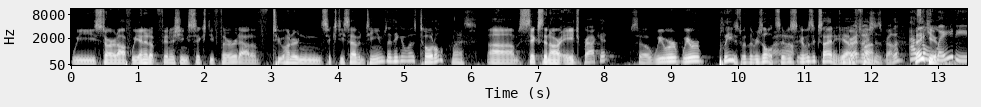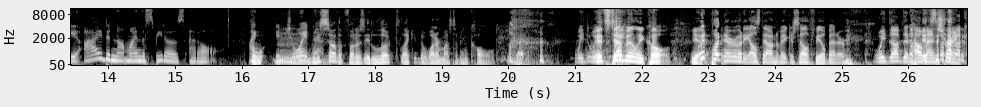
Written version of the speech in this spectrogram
We started off. We ended up finishing 63rd out of 267 teams, I think it was total. Nice. Um, sixth in our age bracket. So we were we were pleased with the results. It was it was exciting. Yeah, it was fun. Congratulations, brother. As Thank a you. lady, I did not mind the speedos at all. The I w- enjoyed them. We saw the photos. It looked like the water must have been cold. Is that We, we, It's definitely cold. Yeah. Quit putting everybody else down to make yourself feel better. we dubbed it "How Men Shrink."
